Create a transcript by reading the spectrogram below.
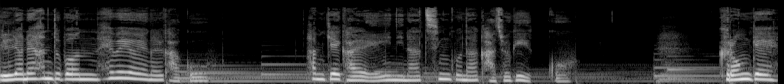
1년에 한두 번 해외여행을 가고, 함께 갈 애인이나 친구나 가족이 있고, 그런 게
